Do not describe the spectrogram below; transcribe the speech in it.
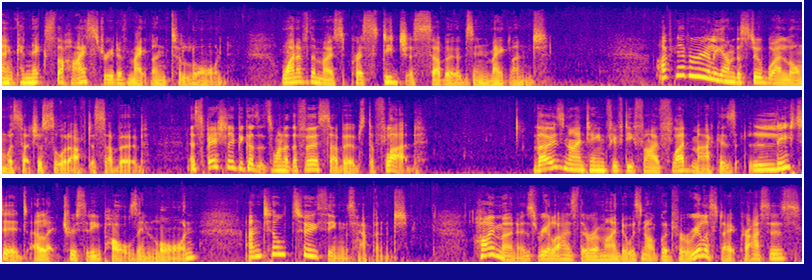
and connects the high street of Maitland to Lorne, one of the most prestigious suburbs in Maitland. I've never really understood why Lorne was such a sought after suburb, especially because it's one of the first suburbs to flood. Those 1955 flood markers littered electricity poles in Lorne until two things happened. Homeowners realised the reminder was not good for real estate prices,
